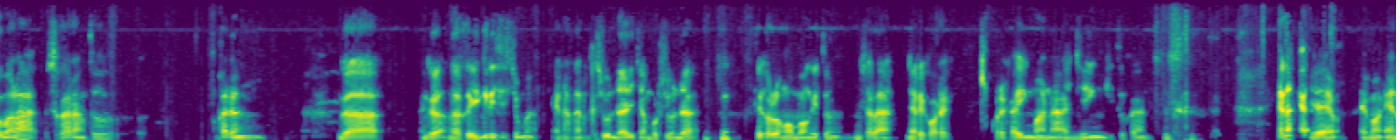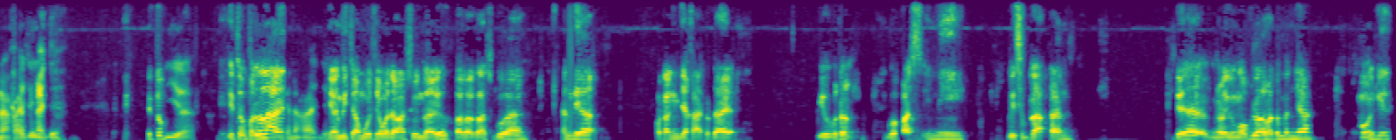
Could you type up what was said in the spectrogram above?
gue malah sekarang tuh kadang nggak nggak nggak ke Inggris sih cuma enakan ke Sunda dicampur Sunda. Jadi kalau ngomong gitu misalnya nyari korek korek aing mana anjing gitu kan. Enak ya? ya em- emang enak aja Enak gitu. aja. Itu iya. itu pernah enak aja. yang dicampur-campur dengan Sunda itu kakak kelas gua kan dia orang Jakarta ya. Dia orang gua pas ini di sebelah kan. Dia lagi ngobrol sama temennya ngomong gini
